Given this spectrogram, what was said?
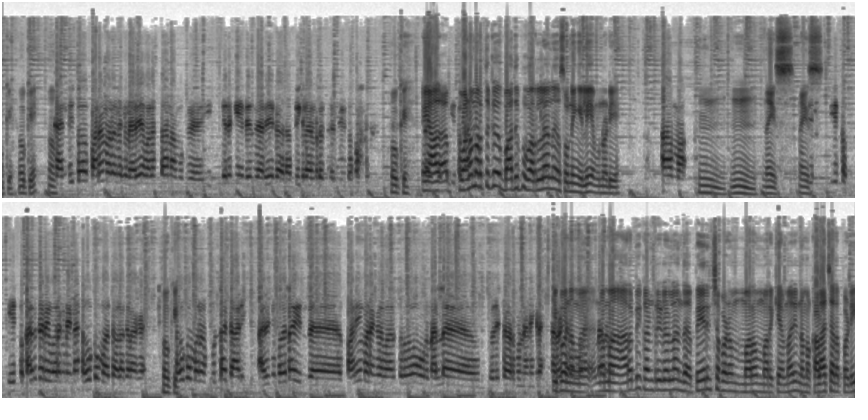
ஓகே ஓகே. கண்டிப்பா பனை மரத்துக்கு நிறைய வளர்த்தா நமக்கு இயற்கையில இருந்து நிறைய ரப்பிக்கலான்றது தெரிஞ்சுக்கிட்டோம் ஓகே. ஏ பனைமரத்துக்கு பாதிப்பு வரலன்னு சொன்னீங்க இல்லையா முன்னாடியே? ஆமா. ம் ம் நைஸ் நைஸ் இப்ப இப்ப கடற்கரை ஓரங்கள சவுக்கு மரத்தை வளர்க்குறாங்க. சவுக்கு மரம் ஃபுல்லா காலி அதுக்கு பதிலா இந்த பனை மரங்களை வளர்க்குறதும் ஒரு நல்ல தொழிற்சா இருக்கும்னு நினைக்கிறேன். இப்போ நம்ம நம்ம அரபி கண்ட்ரிலலாம் இந்த பேரிச்ச பழம் மரம் மறைக்கிற மாதிரி நம்ம கலாச்சாரப்படி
